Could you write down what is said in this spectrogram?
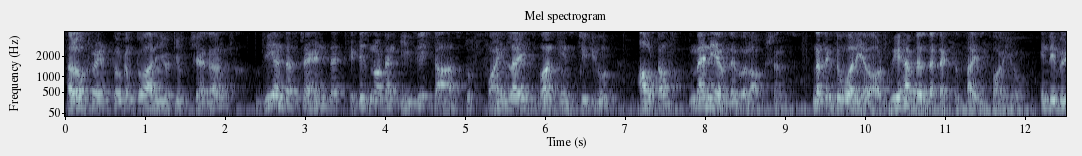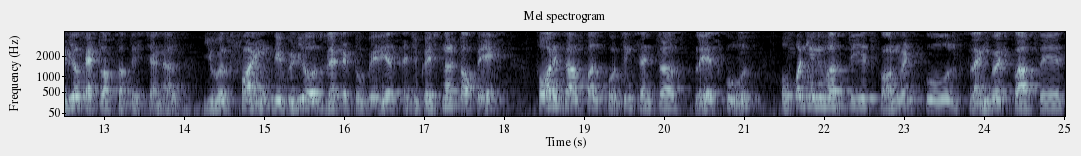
Hello friends, welcome to our YouTube channel. We understand that it is not an easy task to finalize one institute out of many available options. Nothing to worry about, we have done that exercise for you. In the video catalogs of this channel, you will find the videos related to various educational topics. For example, coaching centers, play schools, open universities, convent schools, language classes,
